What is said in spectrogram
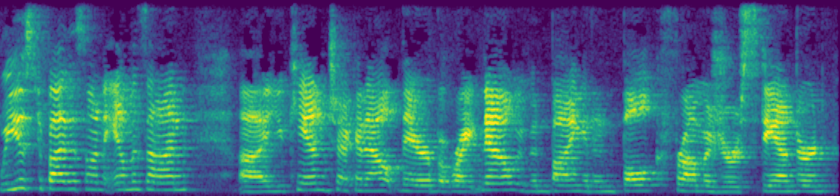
We used to buy this on Amazon. Uh, you can check it out there, but right now we've been buying it in bulk from Azure Standard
